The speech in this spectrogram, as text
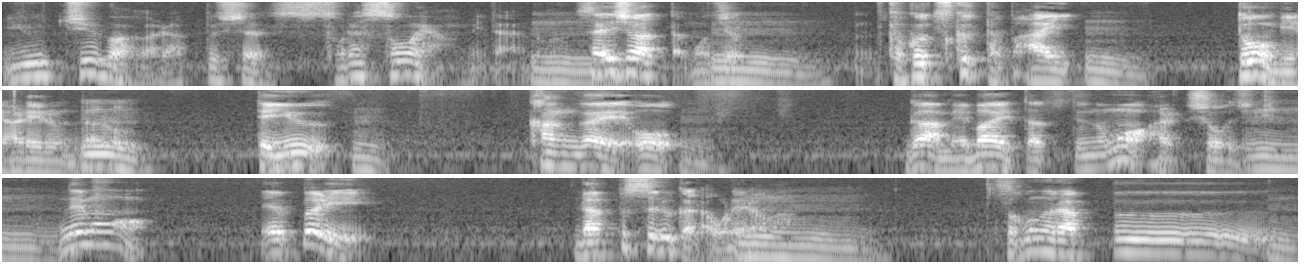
YouTuber がラップしたらそりゃそうやんみたいな。うん。最初はあったもちろん、うん。曲を作った場合うん。どう見られるんだろう。っていううん。考えを、が芽生えたっていうのもある正う直、ん。でもやっぱりラップするから俺らは、うん。そこのラッうプん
